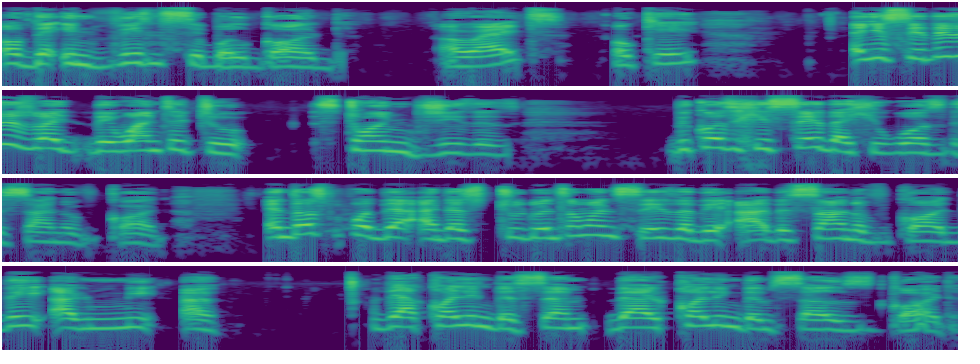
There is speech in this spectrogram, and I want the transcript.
of the invincible God. All right, okay. And you see, this is why they wanted to stone Jesus because he said that he was the Son of God. And those people there understood when someone says that they are the Son of God, they are me. Uh, they are calling the same. They are calling themselves God,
